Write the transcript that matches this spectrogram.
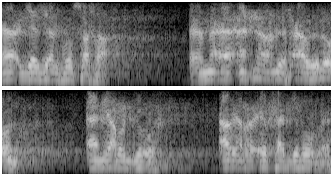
أعجز الفصحاء. مع أنهم يحاولون أن يردوه أو يكذبوا به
